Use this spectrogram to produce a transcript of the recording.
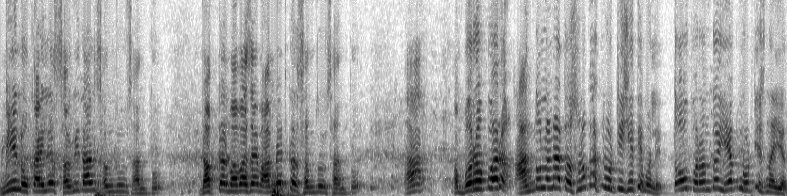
मी लोकायले संविधान समजून सांगतो. डॉक्टर बाबासाहेब आंबेडकर समजून सांगतो. हा? बरोबर आंदोलनात असलो काच नोटीस येते मला? तोपर्यंत एक नोटीस नाही येत.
